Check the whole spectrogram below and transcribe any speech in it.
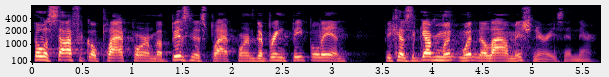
philosophical platform, a business platform to bring people in because the government wouldn't allow missionaries in there.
